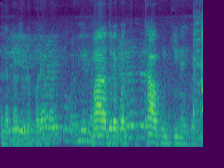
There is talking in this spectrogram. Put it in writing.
એટલે તાર જોડે ભર્યા મારા? જોડે કોઈ ખાવ ફૂંકી નહીં કરતું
